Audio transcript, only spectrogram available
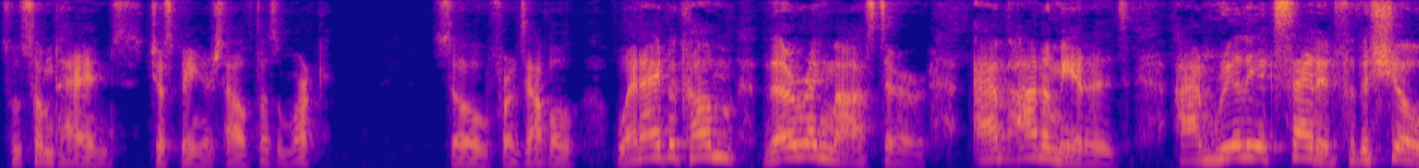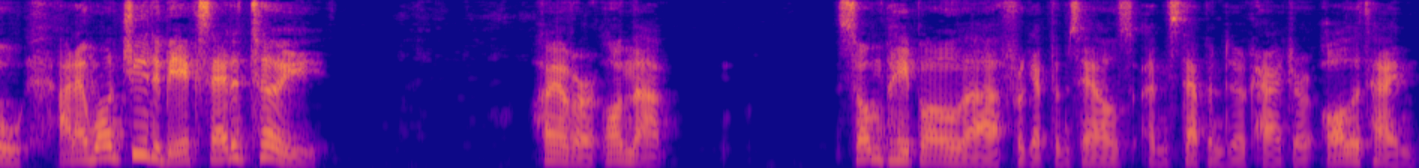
So sometimes just being yourself doesn't work. So, for example, when I become the ringmaster, I'm animated. I'm really excited for the show, and I want you to be excited too. However, on that, some people uh, forget themselves and step into a character all the time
